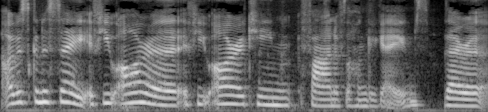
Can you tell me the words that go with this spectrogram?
I was going to say if you are a if you are a keen fan of the Hunger Games, there are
